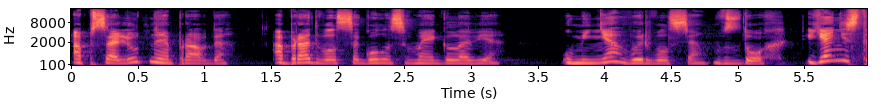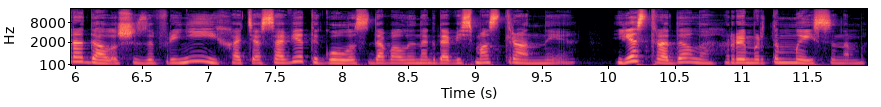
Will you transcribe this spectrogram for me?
Абсолютная правда. Обрадовался голос в моей голове. У меня вырвался вздох. Я не страдала шизофренией, хотя советы голос давал иногда весьма странные. Я страдала Рэмертом Мейсоном.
